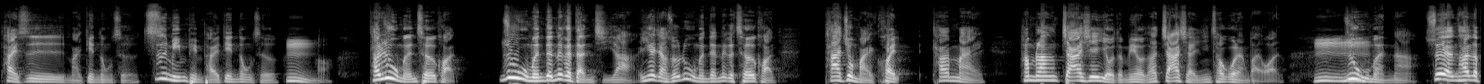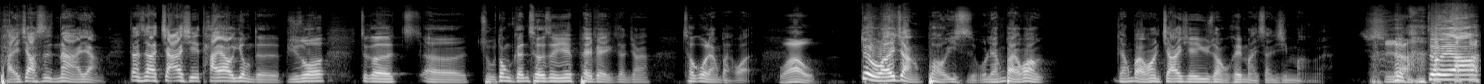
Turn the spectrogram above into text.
他也是买电动车，知名品牌电动车，嗯，好，他入门车款，入门的那个等级啊，应该讲说入门的那个车款，他就买快，他买他们让加一些有的没有，他加起来已经超过两百万，嗯，入门呐、啊，虽然它的牌价是那样，但是他加一些他要用的，比如说这个呃主动跟车这些配备，这样超过两百万，哇哦，对我来讲不好意思，我两百万。两百万加一些预算，我可以买三星芒啊！是啊，对啊，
